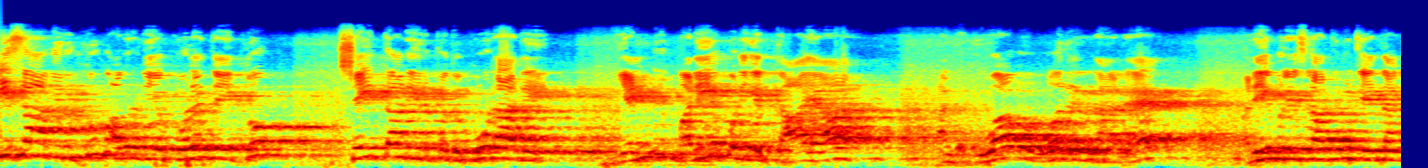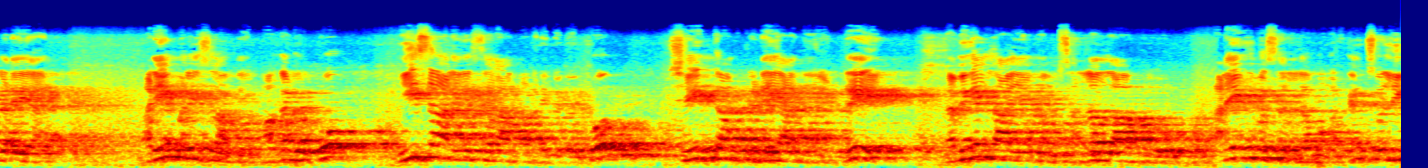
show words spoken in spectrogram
ஈசாவிற்கும் அவருடைய குழந்தைக்கும் செய்தான் இருப்பது கூடாது என்று மரியமுடைய தாயார் அந்த துவாவை ஓதுறதுனால மரியமலை சாத்துக்கும் செய்தான் கிடையாது. மரியம் அலி இஸ்லாமுடைய மகனுக்கும் ஈசா அலி இஸ்லாம் அவர்களுக்கும் ஷெய்தான் கிடையாது என்று நபிகள் நாயகம் சல்லல்லாஹு அலைகுவ செல்லம் அவர்கள் சொல்லி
